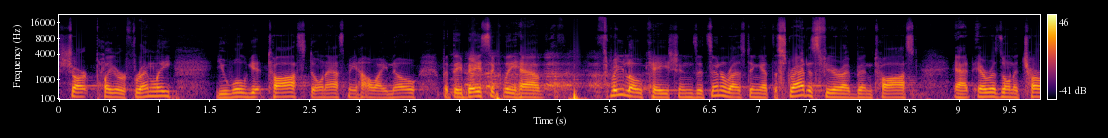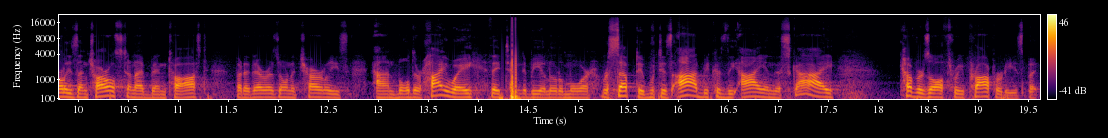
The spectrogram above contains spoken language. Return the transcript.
sharp player friendly. You will get tossed. Don't ask me how I know. But they basically have three locations. It's interesting. At the Stratosphere, I've been tossed. At Arizona Charlie's on Charleston, I've been tossed. But at Arizona Charlie's on Boulder Highway, they tend to be a little more receptive, which is odd because the eye in the sky covers all three properties. But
